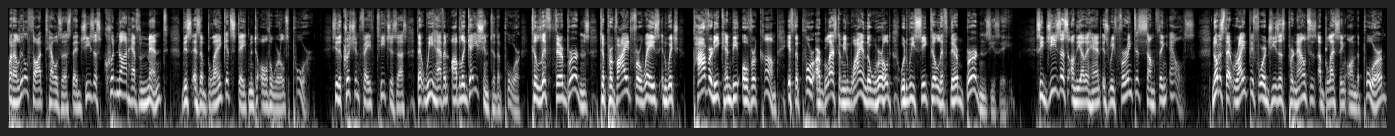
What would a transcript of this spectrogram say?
But a little thought tells us that Jesus could not have meant this as a blanket statement to all the world's poor. See, the Christian faith teaches us that we have an obligation to the poor, to lift their burdens, to provide for ways in which poverty can be overcome. If the poor are blessed, I mean, why in the world would we seek to lift their burdens, you see? See, Jesus, on the other hand, is referring to something else. Notice that right before Jesus pronounces a blessing on the poor,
